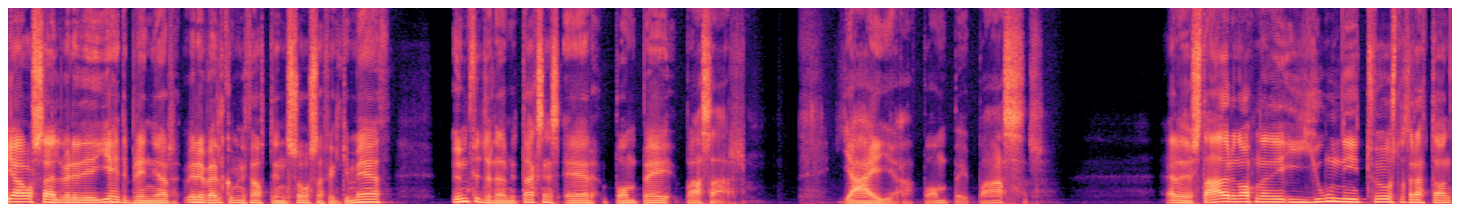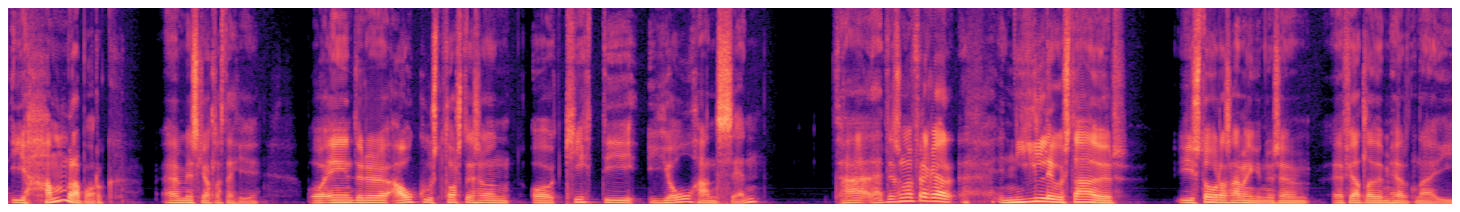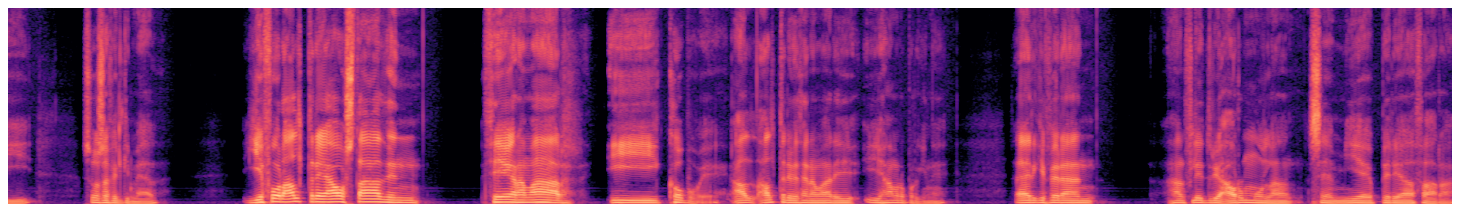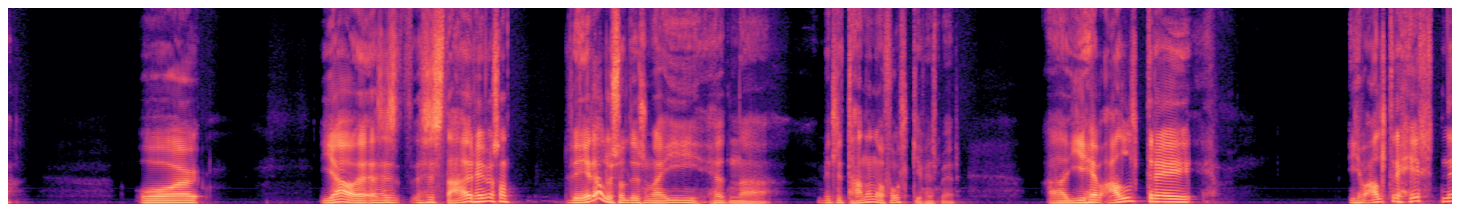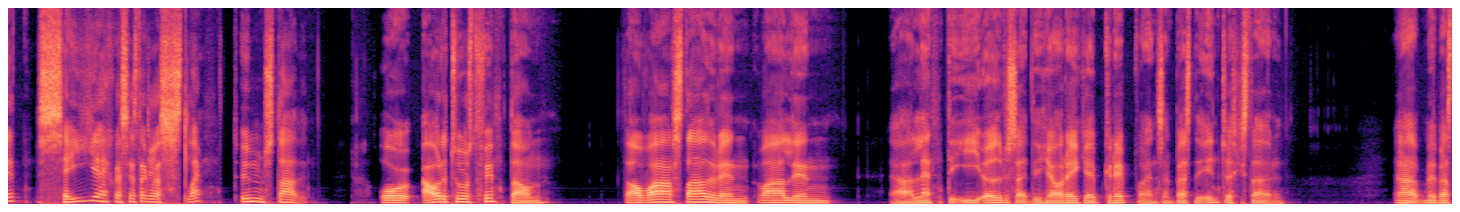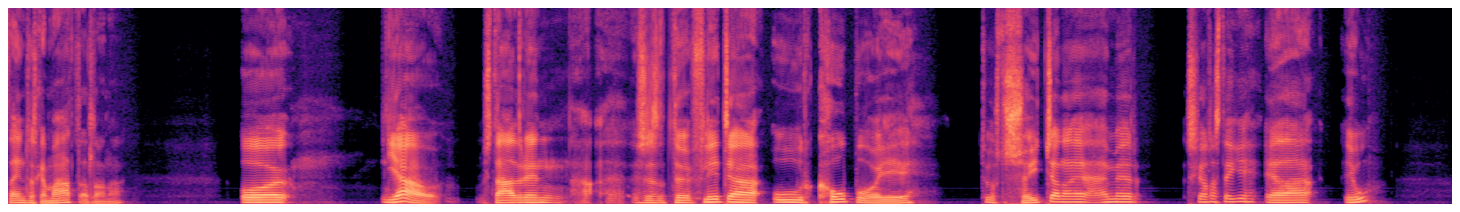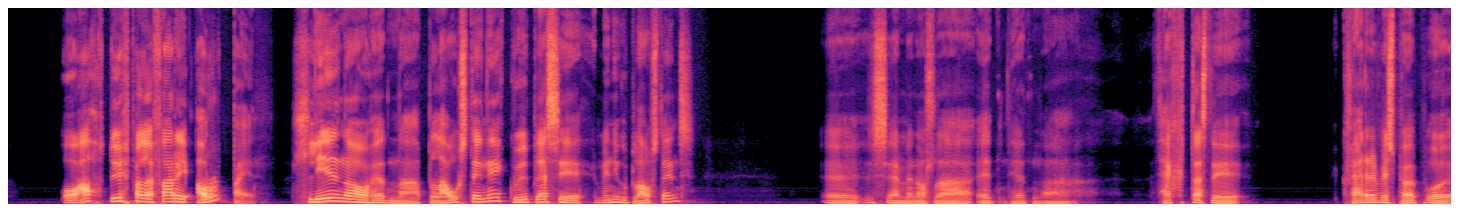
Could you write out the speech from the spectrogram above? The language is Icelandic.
Já, sæl veriði, ég heiti Brynjar, verið velkomin í þáttinn Sosa fylgir með. Umfyllunarefni dagsins er Bombay Bazaar. Jæja, Bombay Bazaar. Herðu, staðurinn opnaði í júni 2013 í Hamraborg, ef mér skjáttlast ekki, og eigendur eru Ágúst Þorsteinsson og Kitty Jóhansen. Þetta er svona frekar nýlegu staður í stóra samhenginu sem er fjallað um hérna í Sosa fylgir með. Ég fór aldrei á staðinn þegar hann var í Kópói, aldrei þegar hann var í, í Hamraborginni. Það er ekki fyrir en hann flytur í Ármúlan sem ég byrjaði að fara og já, þessi, þessi staður hefur samt verið alveg svolítið svona í hérna, millir tannan á fólki finnst mér að ég hef aldrei ég hef aldrei heyrt neitt segja eitthvað sérstaklega slæmt um staðin og árið 2015 þá var staðurinn valinn ja, lendi í öðru sæti hjá Reykjavík Greipvæn sem besti indveski staðurinn. Ja, með besta indveska mat allavega. Og já staðurinn þau flytja úr Kópói 2017 ef mér skjáttast ekki eða, jú og áttu uppalega að fara í árbæin hliðin á hérna, blásteini Guð blessi minningu blásteins uh, sem er náttúrulega einn hérna, þekktasti hverfispöp og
